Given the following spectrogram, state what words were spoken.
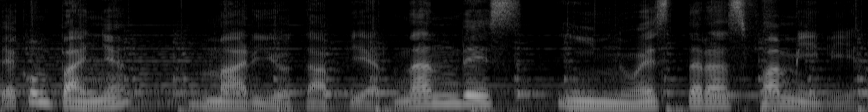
Te acompaña Mario Tapia Hernández y nuestras familias.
